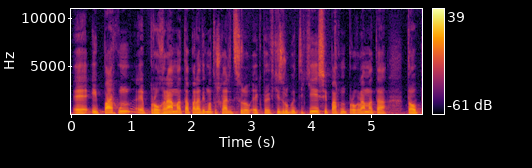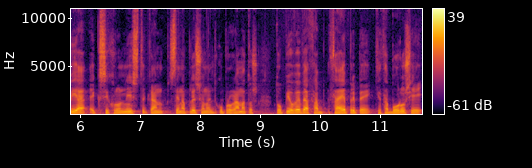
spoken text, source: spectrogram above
ε, υπάρχουν ε, προγράμματα, παραδείγματος χάρη της εκπαιδευτικής ρομποτικής, υπάρχουν προγράμματα τα οποία εξυγχρονίστηκαν σε ένα πλαίσιο αναλυτικού προγράμματος, το οποίο βέβαια θα, θα έπρεπε και θα μπορούσε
